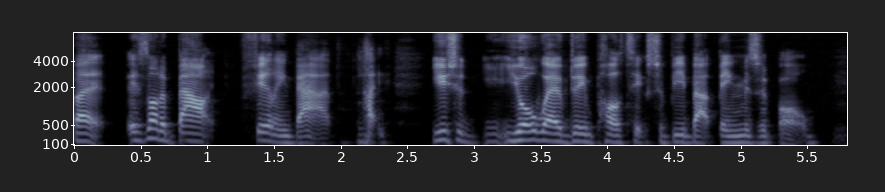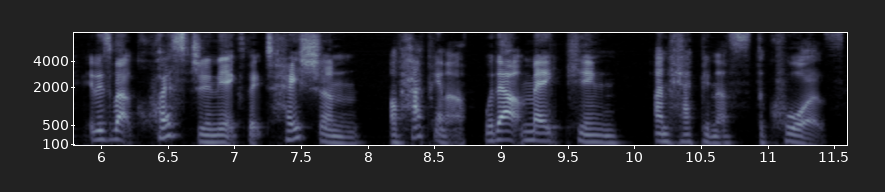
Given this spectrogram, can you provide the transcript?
but it's not about feeling bad. Mm. Like you should, your way of doing politics should be about being miserable. Mm. It is about questioning the expectation of happiness without making unhappiness the cause.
